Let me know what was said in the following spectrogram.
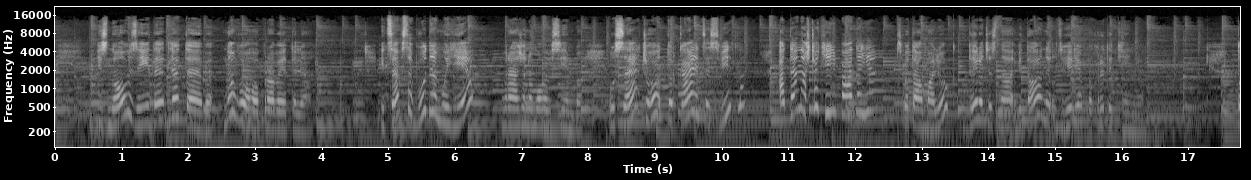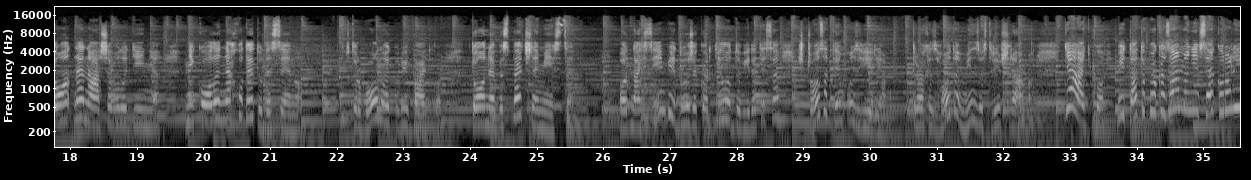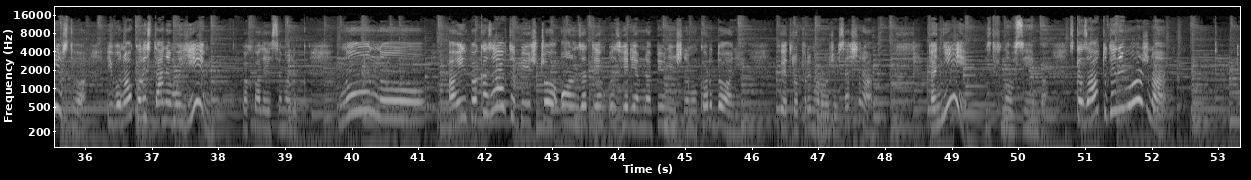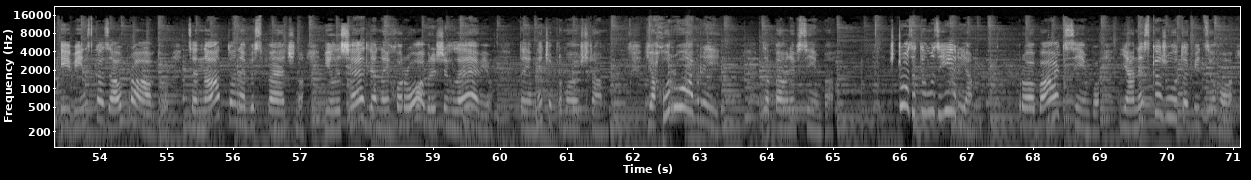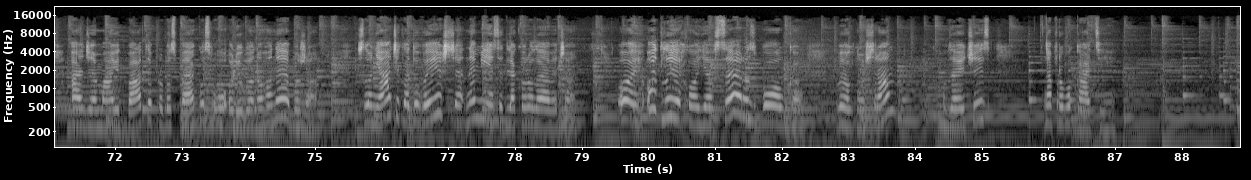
і знов зійде для тебе, нового правителя. І це все буде моє? вражено мовив Сімба. Усе, чого торкається світла, а те, на що тінь падає? спитав малюк, дивлячись на віддалене узгір'я покрите тінню. То не наше володіння, ніколи не ходи туди, сину, стурбовано відповів батько. То небезпечне місце. Однак Сімбі дуже кортіло довідатися, що за тим узгір'ям. Трохи згодом він зустрів шрама. Дядько, мій тато показав мені все королівство, і воно коли стане моїм, похвалився малюк. Ну ну, а він показав тобі, що он за тим узгір'ям на північному кордоні, хитро примружився шрам. Та ні, зітхнув Сімба. Сказав, туди не можна. І він сказав правду. Це надто небезпечно і лише для найхоробріших левів, таємничо промовив Шрам. Я хоробрий, запевнив Сімба. Що за тим узгір'ям? Пробач, Сімбо, я не скажу тобі цього, адже маю дбати про безпеку свого улюбленого небожа. Слоняче кладовище не місце для королевича. Ой, от лихо, я все розбовкав вигукнув Шрам, вдаючись на провокації.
